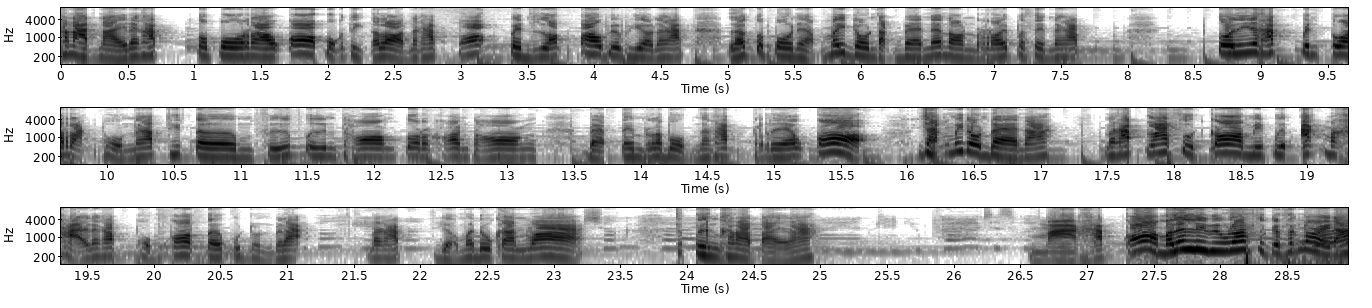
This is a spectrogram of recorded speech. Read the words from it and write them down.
ขนาดไหนนะครับ ตัวโปรเราก็ปกติตลอดนะครับ เพราะเป็นล็อกเป้าเพียวๆนะครับ แล้วตัวโปรเนี่ยไม่โดนดักแบนแน่นอน 100%นะครับตัวนี้นะครับเป็นตัวหลักผมนะครับที่เติมซื้อปืนทองตัวละครทองแบบเต็มระบบนะครับ แล้วก็ ยังไม่โดนแบนนะนะครับ ล่าสุดก็มีปืนอักมาขายนะครับ ผมก็เติมอุดหนุนไปละนะครับ เดี๋ยวมาดูกันว่า จะตึงขนาดไหนนะ มาครับ ก็มาเล่นรีวิวล่าสุดกันสักหน่อยนะ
